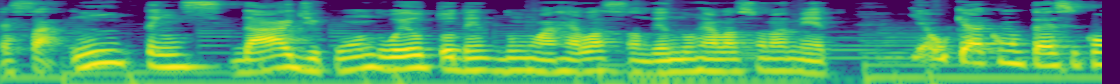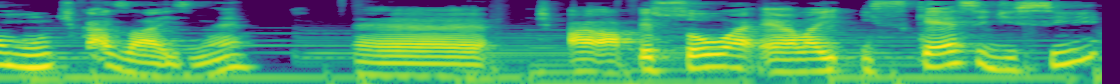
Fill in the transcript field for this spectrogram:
Essa intensidade quando eu tô dentro de uma relação, dentro de um relacionamento, que é o que acontece com muitos casais, né? É, a, a, pessoa ela esquece de si,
